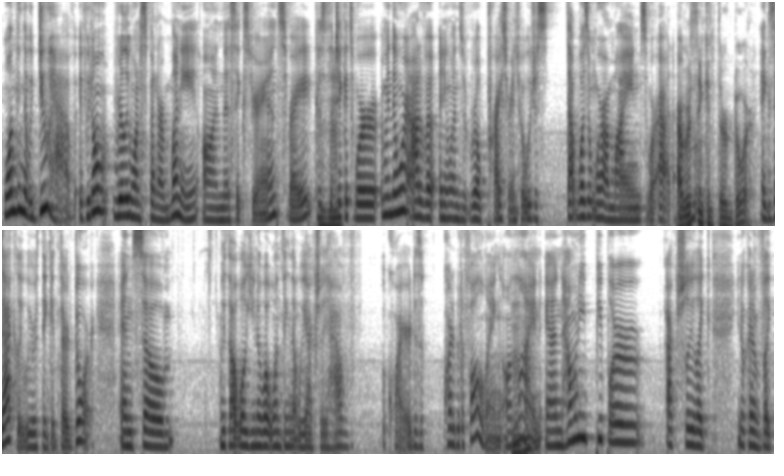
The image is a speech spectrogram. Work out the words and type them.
One thing that we do have, if we don't really want to spend our money on this experience, right? Because Mm-hmm. the tickets were, I mean, they weren't out of a, anyone's real price range, but we just that wasn't where our minds were at. Our we were thinking third door. Exactly. We were thinking third door. And so we thought, well, you know what? One thing that we actually have acquired is a, quite a bit of following online. And how many people are actually like, you know, kind of like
